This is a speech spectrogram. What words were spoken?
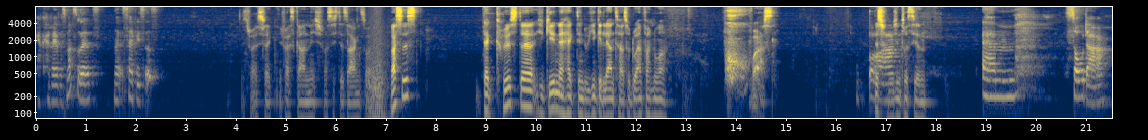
Ja, Karel, was machst du jetzt? Na, ist halt wie es ist. Ich weiß, ich weiß gar nicht, was ich dir sagen soll. Was ist der größte Hygiene-Hack, den du je gelernt hast, wo du einfach nur warst? Boah. Das würde mich interessieren. Ähm, Soda.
